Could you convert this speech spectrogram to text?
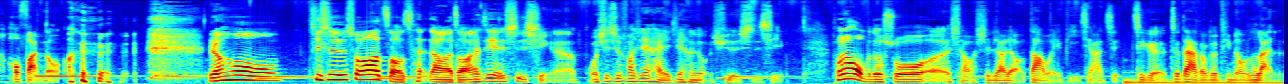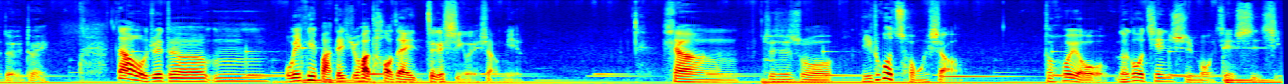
好烦哦。然后，其实说到早餐啊早安这件事情啊，我其实发现还有一件很有趣的事情。通常我们都说，呃，小事了了，大为比加，这这个这大家都都听到烂了，对不对？但我觉得，嗯，我也可以把这句话套在这个行为上面。像就是说，你如果从小都会有能够坚持某一件事情，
